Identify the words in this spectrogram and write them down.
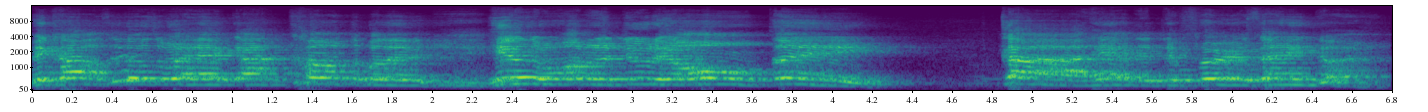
because Israel had gotten comfortable and Israel wanted to do their own thing, God had to defer his anger.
